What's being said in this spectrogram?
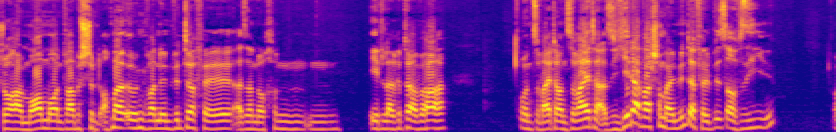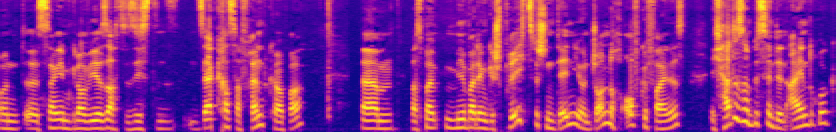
Jorah Mormont war bestimmt auch mal irgendwann in Winterfell, als er noch ein, ein edler Ritter war und so weiter und so weiter. Also jeder war schon mal in Winterfell, bis auf sie. Und äh, ist dann eben genau wie ihr sagt, sie ist ein sehr krasser Fremdkörper. Ähm, was bei, mir bei dem Gespräch zwischen Danny und John noch aufgefallen ist, ich hatte so ein bisschen den Eindruck,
